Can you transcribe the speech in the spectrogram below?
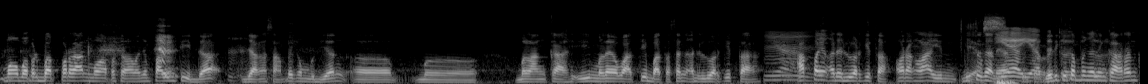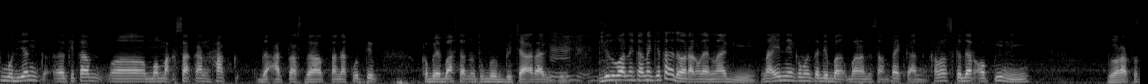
mau baper-baperan, mau apa segala macam, paling tidak jangan sampai kemudian eh, me- melangkahi, melewati batasan yang ada di luar kita. Apa yang ada di luar kita? Orang lain, gitu Yes. kan ya. Iya, iya, Jadi betul, kita betul. punya lingkaran, kemudian eh, kita eh, memaksakan hak da- atas dalam tanda kutip kebebasan untuk berbicara gitu. Di luar lingkaran kita ada orang lain lagi. Nah ini yang kemudian tadi Bang Bang Nanti sampaikan. Kalau sekedar opini, 262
